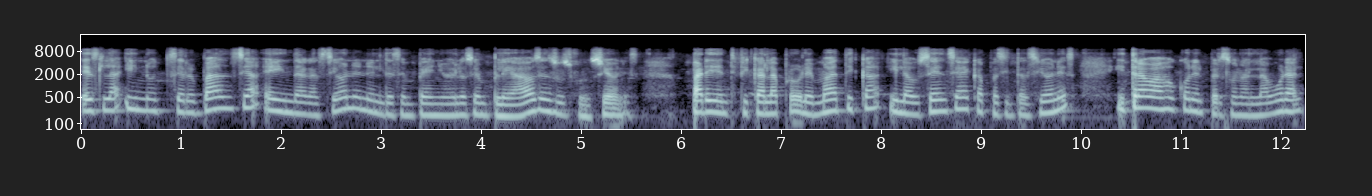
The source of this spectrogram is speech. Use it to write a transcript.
es la inobservancia e indagación en el desempeño de los empleados en sus funciones para identificar la problemática y la ausencia de capacitaciones y trabajo con el personal laboral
